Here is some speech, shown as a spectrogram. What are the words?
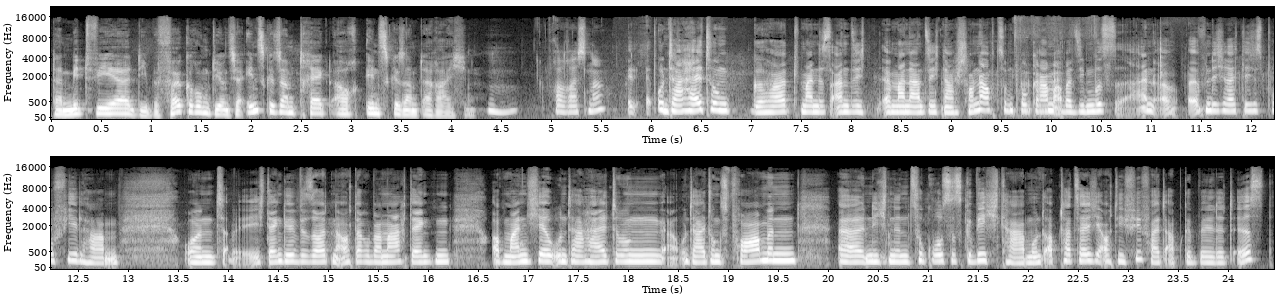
damit wir die Bevölkerung, die uns ja insgesamt trägt, auch insgesamt erreichen. Mhm. Frau Rössner? Unterhaltung gehört meines Ansicht, äh, meiner Ansicht nach schon auch zum Programm, aber sie muss ein öffentlich-rechtliches Profil haben. Und ich denke, wir sollten auch darüber nachdenken, ob manche Unterhaltung, Unterhaltungsformen äh, nicht ein zu großes Gewicht haben und ob tatsächlich auch die Vielfalt abgebildet ist.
